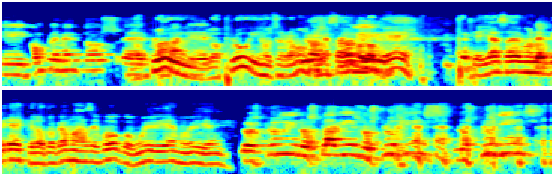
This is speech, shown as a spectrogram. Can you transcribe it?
y complementos. Eh, los, plugins, los plugins, José Ramón, que ya sabemos lo que es. Que ya sabemos lo que es, que lo tocamos hace poco. Muy bien, muy bien. Los plugins, los plugins, los plugins, los plugins.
